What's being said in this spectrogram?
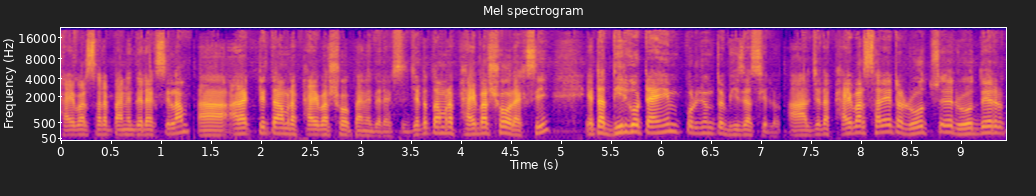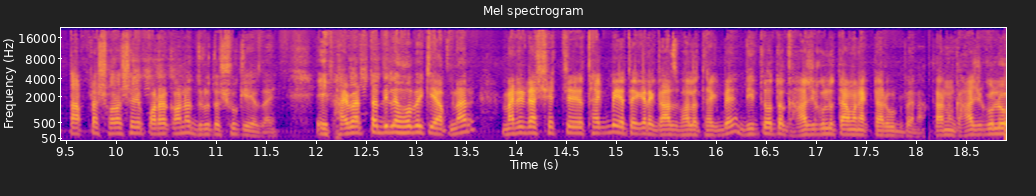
ফাইবার সারে পানি দিয়ে রাখছিলাম আর আরেকটিতে আমরা ফাইবার সহ পানি দিয়ে রাখছি। যেটাতে আমরা ফাইবার সহ রাখছি, এটা দীর্ঘ টাইম পর্যন্ত ভিজা ছিল। আর যেটা ফাইবার সারে এটা রোদ রোদের তাপটা সরাসরি পড়ার কারণে দ্রুত শুকিয়ে যায়। এই ফাইবারটা দিলে হবে কি আপনার, মাটিটা সেচে থাকবে, এতে করে গাছ ভালো থাকবে। দ্বিতীয়ত, ঘাসগুলো তেমন একটা আর উঠবে না। কারণ ঘাসগুলো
